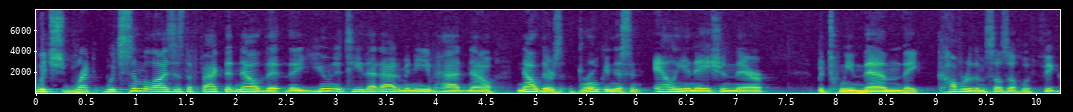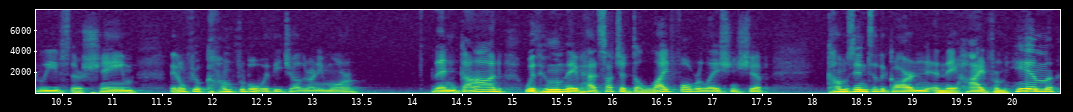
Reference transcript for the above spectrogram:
which rec- which symbolizes the fact that now the, the unity that Adam and Eve had now now there's brokenness and alienation there between them. They cover themselves up with fig leaves, their shame. They don't feel comfortable with each other anymore. Then God, with whom they've had such a delightful relationship, comes into the garden and they hide from him.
